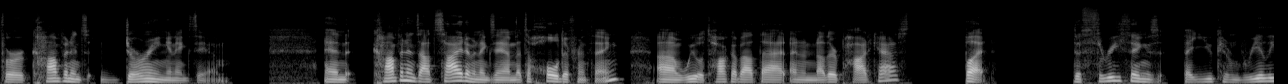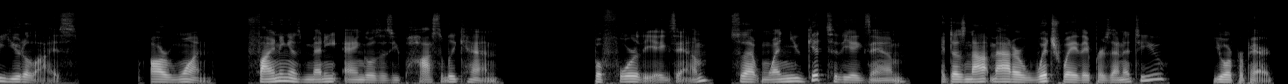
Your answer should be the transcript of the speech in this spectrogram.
for confidence during an exam. And confidence outside of an exam, that's a whole different thing. Um, we will talk about that in another podcast. But the three things that you can really utilize are one, finding as many angles as you possibly can before the exam so that when you get to the exam, it does not matter which way they present it to you, you're prepared.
